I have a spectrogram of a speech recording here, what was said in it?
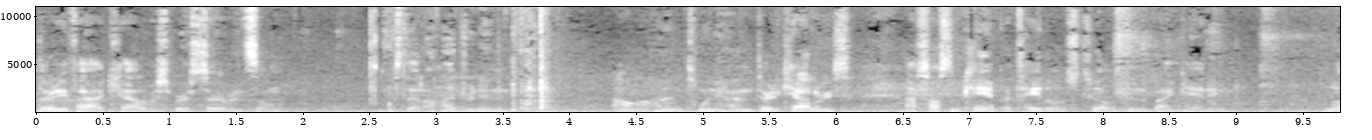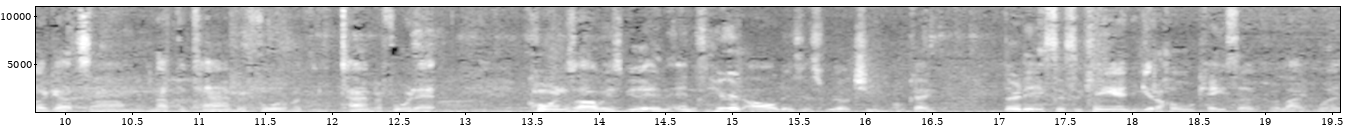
35 calories per serving. So what's that? 100 and I don't know, 120, 130 calories. I saw some canned potatoes too. I was thinking about getting. I know I got some, not the time before, but the time before that. Corn is always good, and, and here at Aldi's it's real cheap. Okay, 38 cents a can. You get a whole case of it for like what?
